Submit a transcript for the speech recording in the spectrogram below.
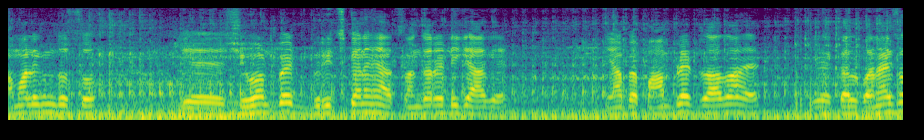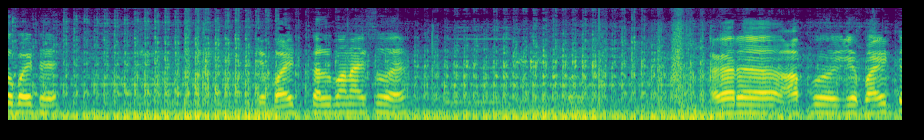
अलैक्म दोस्तों। ये शिवम पेट ब्रिज कने है, संगारेड्डी के आगे। यहाँ पे पाम्पलेट ज़्यादा है। ये कल बनाई सो बाइट है ये बाइट कल बनाई सो है। अगर आप ये बाइट,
